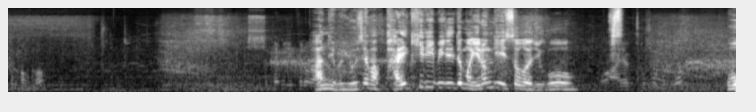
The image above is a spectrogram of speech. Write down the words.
큰 벙커. 아니 뭐 요새 막 발키리 빌드 막 이런 게 있어가지고. 와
